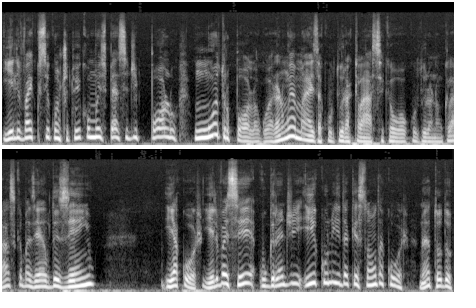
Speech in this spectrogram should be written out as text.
e ele vai se constituir como uma espécie de polo, um outro polo agora. Não é mais a cultura clássica ou a cultura não clássica, mas é o desenho e a cor. E ele vai ser o grande ícone da questão da cor. Né? Todo,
